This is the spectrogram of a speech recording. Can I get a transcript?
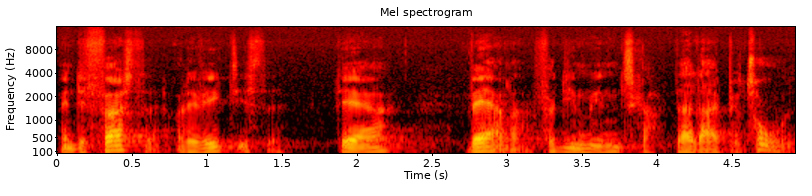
Men det første og det vigtigste, det er, vær der for de mennesker, der er dig betroet.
